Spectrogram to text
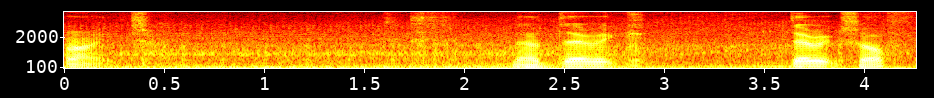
Right. Now Derek, Derek's off.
